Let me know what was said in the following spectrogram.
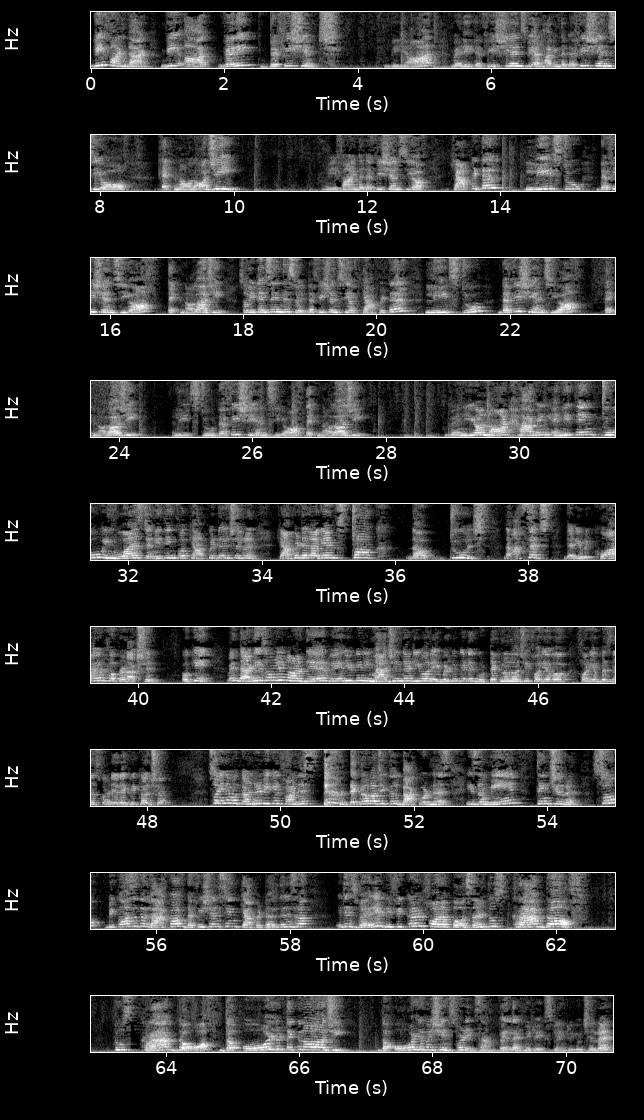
We find that we are very deficient we are very deficient. We are having the deficiency of technology. We find the deficiency of capital leads to deficiency of technology. So we can say in this way, deficiency of capital leads to deficiency of technology. Leads to deficiency of technology. When you are not having anything to invest, anything for capital children, Capital again stock, the tools, the assets that you require for production. Okay, when that is only not there where you can imagine that you are able to get a good technology for your work, for your business, for your agriculture. So in our country we can find this technological backwardness is the main thing children. So because of the lack of deficiency in capital there is a it is very difficult for a person to scrap off to scrap off the old technology, the old machines. For example, let me to explain to you children.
